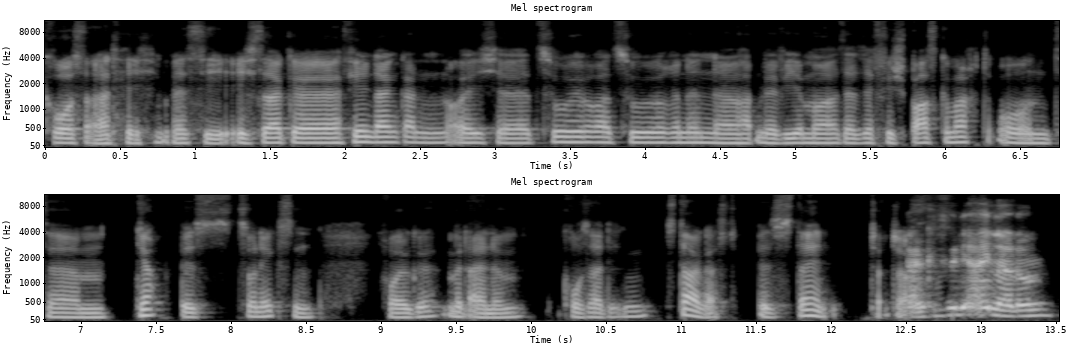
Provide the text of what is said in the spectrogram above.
Großartig, merci. Ich sage vielen Dank an euch äh, Zuhörer, Zuhörerinnen. Äh, hat mir wie immer sehr, sehr viel Spaß gemacht und ähm, ja, bis zur nächsten Folge mit einem großartigen Stargast. Bis dahin. Ciao, ciao. Danke für die Einladung.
